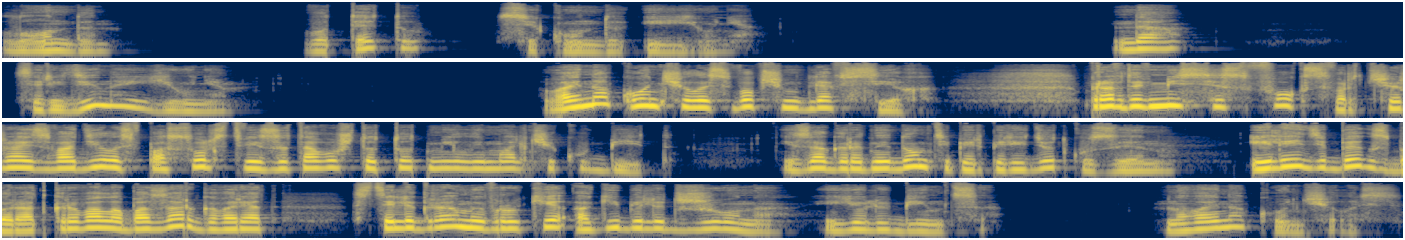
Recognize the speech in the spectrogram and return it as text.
Лондон. Вот эту секунду июня. Да, середина июня. Война кончилась, в общем, для всех. Правда, миссис Фоксфорд вчера изводилась в посольстве из-за того, что тот милый мальчик убит. И загородный дом теперь перейдет кузену. И леди Бэксбор открывала базар, говорят, с телеграммой в руке о гибели Джона, ее любимца. Но война кончилась.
